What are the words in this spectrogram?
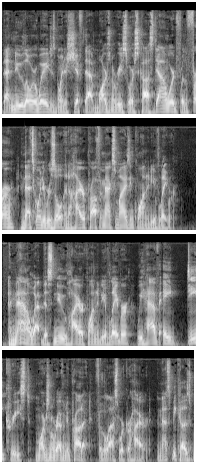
That new lower wage is going to shift that marginal resource cost downward for the firm, and that's going to result in a higher profit maximizing quantity of labor. And now at this new higher quantity of labor, we have a decreased marginal revenue product for the last worker hired. And that's because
